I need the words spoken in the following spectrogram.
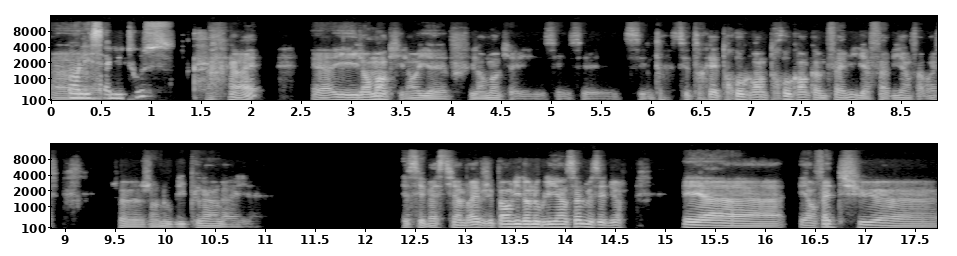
On les salue tous. ouais. il en manque, il en, il, en manque. C'est très trop grand, trop grand comme famille. Il y a Fabien, enfin bref, j'en oublie plein là. Il y a, Sébastien, bref, j'ai pas envie d'en oublier un seul, mais c'est dur. Et, euh, et en fait, tu, euh,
